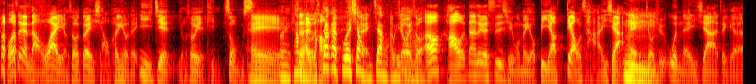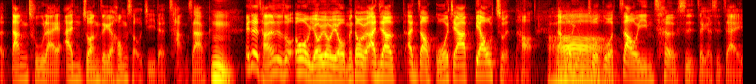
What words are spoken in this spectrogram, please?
不过这个老外有时候对小朋友的意见，有时候也挺重视的。哎，对他们这才是好。大概不会像我们对这样回们就会说哦，好，那这个事情我们有必要调查一下，哎、嗯就去问了一下这个当初来安装这个烘手机的厂商，嗯，哎、这个厂商就说哦，有有有，我们都有按照按照国家标准哈，然后有做过哦，噪音测试，这个是在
